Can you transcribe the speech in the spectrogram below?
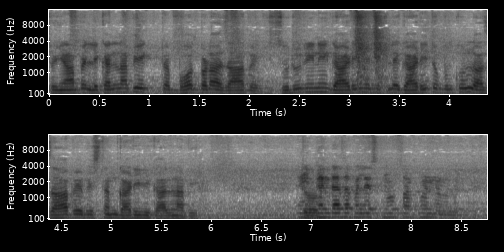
तो यहाँ पे निकलना भी एक तो बहुत बड़ा अजाब है। ज़रूरी नहीं गाड़ी में निकले गाड़ी तो बिल्कुल अजाब है इस टाइम गाड़ी निकालना भी। तो- घंटा तो पहले स्नो में लगता है।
